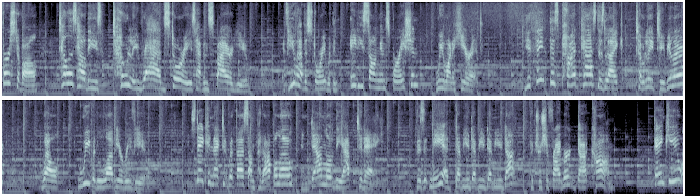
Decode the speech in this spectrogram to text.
First of all, tell us how these totally rad stories have inspired you. If you have a story with an 80s song inspiration, we want to hear it. You think this podcast is like totally tubular? Well, we would love your review. Stay connected with us on Podopolo and download the app today. Visit me at www.patriciafreiberg.com. Thank you,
